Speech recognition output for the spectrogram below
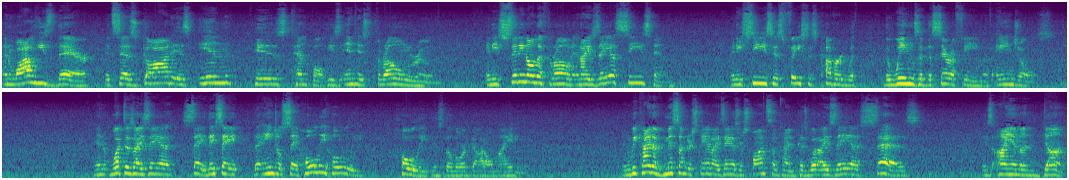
And while he's there, it says God is in his temple, he's in his throne room. And he's sitting on the throne, and Isaiah sees him and he sees his face is covered with the wings of the seraphim, of angels. And what does Isaiah say? They say, the angels say, Holy, holy, holy is the Lord God Almighty. And we kind of misunderstand Isaiah's response sometimes because what Isaiah says is, I am undone.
